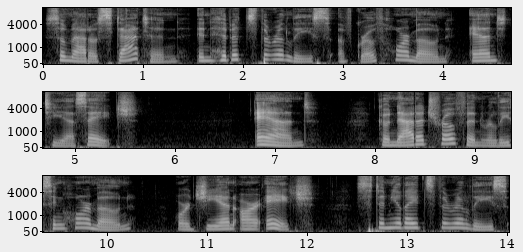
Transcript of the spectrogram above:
Somatostatin inhibits the release of growth hormone and TSH. And gonadotrophin releasing hormone, or GnRH, stimulates the release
